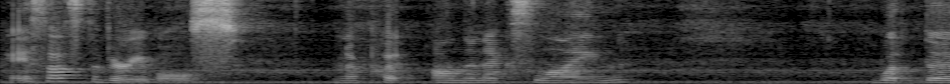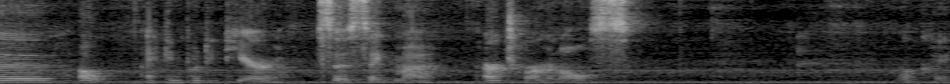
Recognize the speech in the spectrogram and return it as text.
Okay, so that's the variables. I'm going to put on the next line what the, oh, I can put it here. So sigma, our terminals. Okay.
